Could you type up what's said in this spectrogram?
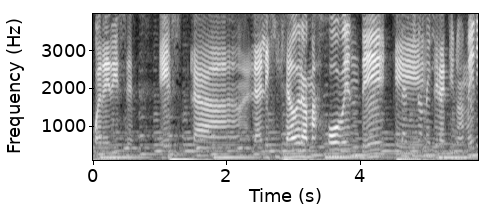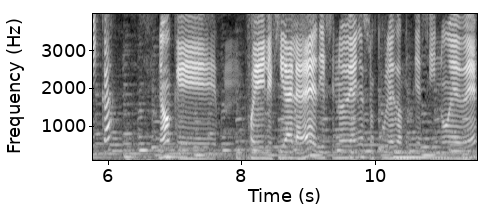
Bueno, y dice, es la, la legisladora más joven de, eh, Latinoamérica. de Latinoamérica, ¿no? Que mm, fue elegida a la edad de 19 años en octubre de 2019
